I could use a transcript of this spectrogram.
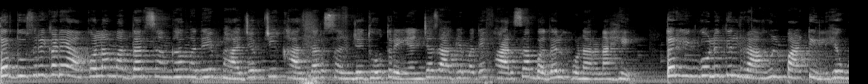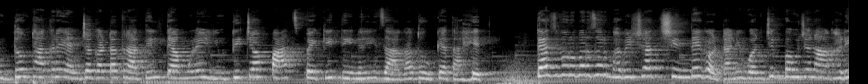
तर दुसरीकडे अकोला मतदारसंघामध्ये भाजपचे खासदार संजय धोत्रे यांच्या जागेमध्ये फारसा बदल होणार नाही. तर हिंगोलीतील राहुल पाटील हे उद्धव ठाकरे यांच्या गटात राहतील त्यामुळे युतीच्या पाच पैकी तीनही जागा धोक्यात आहेत. त्याचबरोबर जर भविष्यात शिंदे गट आणि वंचित बहुजन आघाडी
